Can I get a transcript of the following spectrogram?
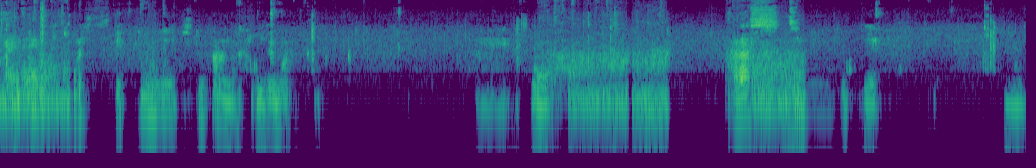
えー、本質的に人からのフィードバック、えー、そう、正し、自分にとって、うん、うん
